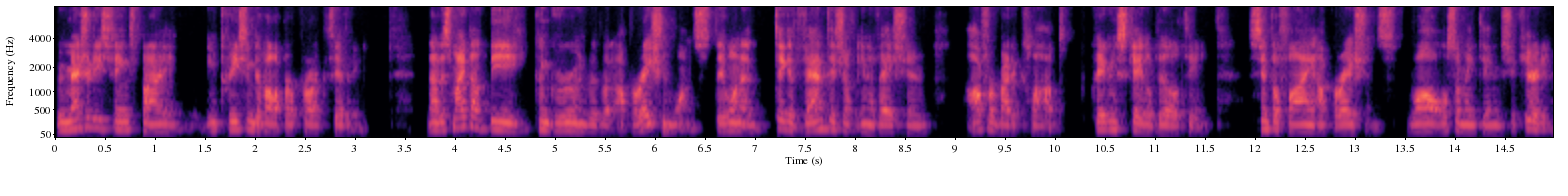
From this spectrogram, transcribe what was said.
We measure these things by increasing developer productivity. Now, this might not be congruent with what operation wants. They want to take advantage of innovation offered by the cloud, creating scalability, simplifying operations while also maintaining security.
